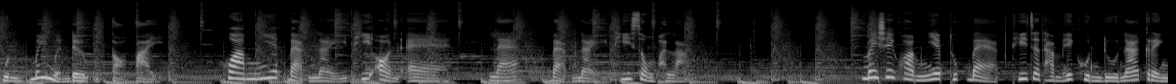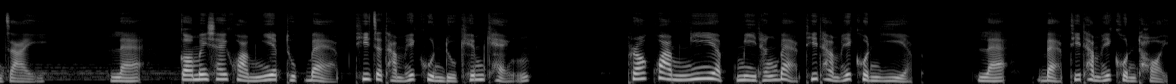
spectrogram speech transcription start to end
คุณไม่เหมือนเดิมอีกต่อไป ความเงียบแบบไหนที่อ่อนแอ และแบบไหนที่ทรงพลัง ไม่ใช่ความเงียบทุกแบบที่จะทำให้คุณดูน่าเกรงใจ และก็ไม่ใช่ความเงียบทุกแบบที่จะทำให้คุณดูเข้มแข็ง เพราะความเงียบมีทั้งแบบที่ทำให้คนเหยียบ และแบบที่ทำให้คนถอย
